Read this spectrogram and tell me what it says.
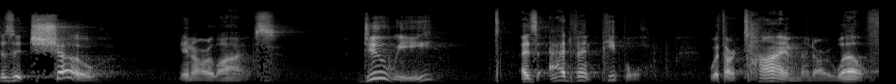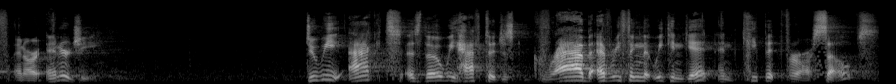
Does it show in our lives? Do we, as Advent people, with our time and our wealth and our energy, do we act as though we have to just grab everything that we can get and keep it for ourselves?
